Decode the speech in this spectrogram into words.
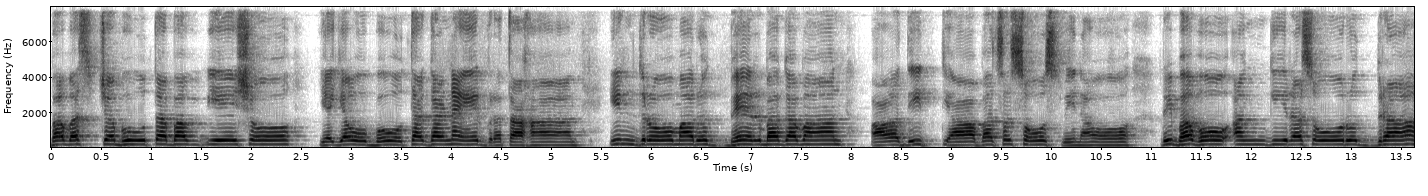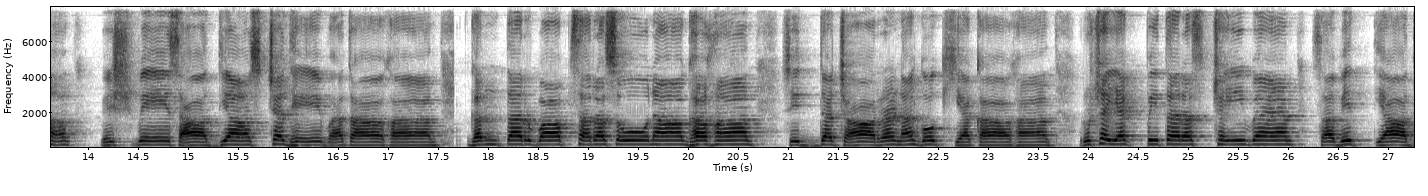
भवश्च भूतभव्येशो ययौ भूतगणैर्व्रतः। इन्द्रो मरुद्भिर्भगवान् आदित्या वससोऽस्विनो ऋभवो अङ्गिरसो रुद्रा विश्वे साध्याश्च देवताः। गन्धर्वाप्सरसो नाघः सिद्धचारणगुह्यकाः। ऋषयः पितरश्चैव सवित्याधरकिन्नराः।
